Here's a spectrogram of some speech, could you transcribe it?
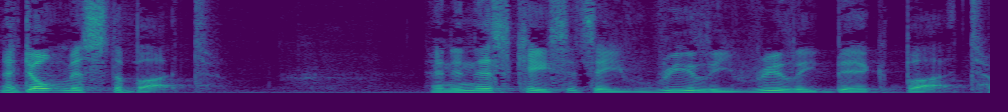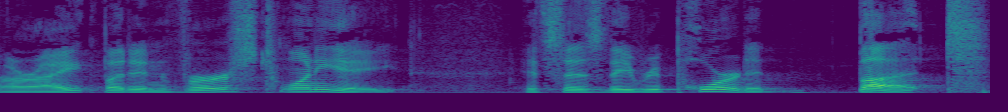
and don't miss the but. And in this case, it's a really, really big but, all right? But in verse 28, it says they reported, but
